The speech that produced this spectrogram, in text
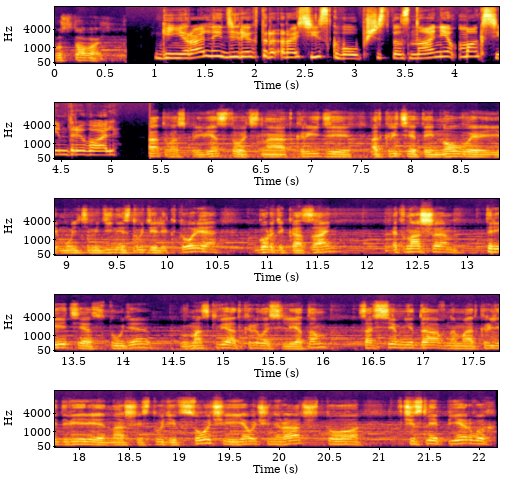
пустовать. Генеральный директор Российского общества знания Максим Древаль. Рад вас приветствовать на открытии, открытии этой новой мультимедийной студии «Лектория» в городе Казань. Это наша третья студия. В Москве открылась летом – Совсем недавно мы открыли двери нашей студии в Сочи, и я очень рад, что в числе первых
